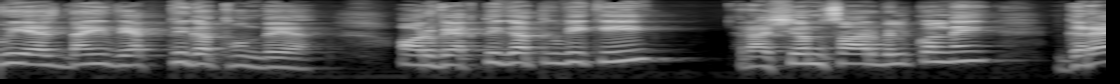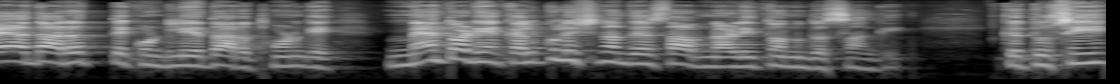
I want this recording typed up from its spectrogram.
ਵੀ ਐਦਾਂ ਹੀ ਵਿਅਕਤੀਗਤ ਹੁੰਦੇ ਆ। ਔਰ ਵਿਅਕਤੀਗਤ ਵੀ ਕੀ? ਰਾਸ਼ੀ ਅਨੁਸਾਰ ਬਿਲਕੁਲ ਨਹੀਂ, ਗ੍ਰਹਿ ਆਧਾਰਿਤ ਤੇ ਕੁੰਡਲੀ ਆਧਾਰਿਤ ਹੋਣਗੇ। ਮੈਂ ਤੁਹਾਡੀਆਂ ਕੈਲਕੂਲੇਸ਼ਨਾਂ ਦੇ ਹਿਸਾਬ ਨਾਲ ਹੀ ਤੁਹਾਨੂੰ ਦੱਸਾਂਗੀ ਕਿ ਤੁਸੀਂ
